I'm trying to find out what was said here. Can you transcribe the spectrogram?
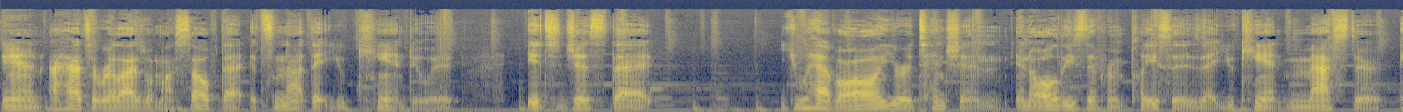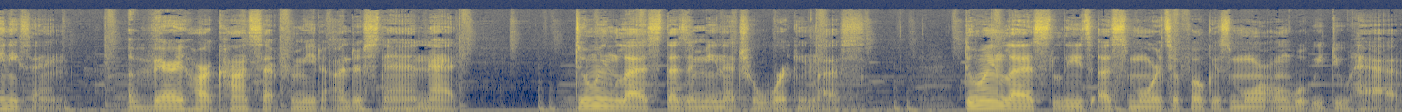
And I had to realize with myself that it's not that you can't do it, it's just that you have all your attention in all these different places that you can't master anything. A very hard concept for me to understand that doing less doesn't mean that you're working less Doing less leads us more to focus more on what we do have.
